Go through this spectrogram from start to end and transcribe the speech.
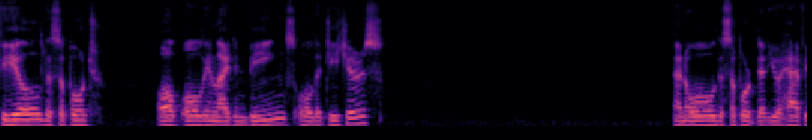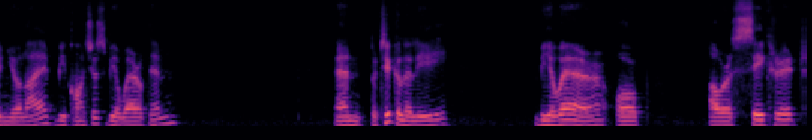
Feel the support of all the enlightened beings, all the teachers, and all the support that you have in your life. Be conscious, be aware of them. And particularly, be aware of our sacred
